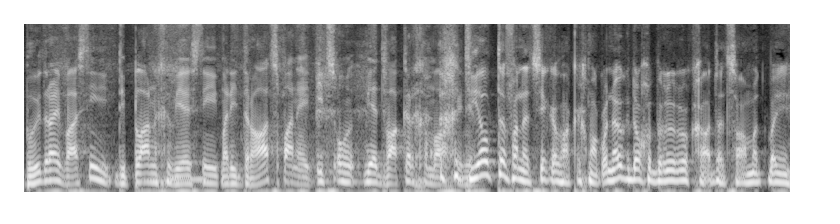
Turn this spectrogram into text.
boerdery was nie die plan gewees nie, maar die draadspan het iets on, weet wakker gemaak. 'n Gedeelte van dit seker wakker gemaak. En nou ek nog 'n broer ook gehad wat saam met my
